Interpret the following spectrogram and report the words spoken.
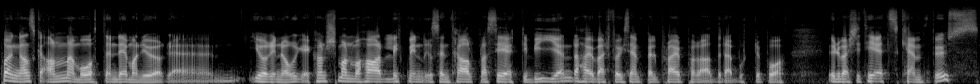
på en ganske annen måte enn det man gjør, eh, gjør, i Norge. Kanskje man må ha det litt mindre sentralt plassert i byen. Det har jo vært f.eks. Pride-parade der borte på universitetscampus.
